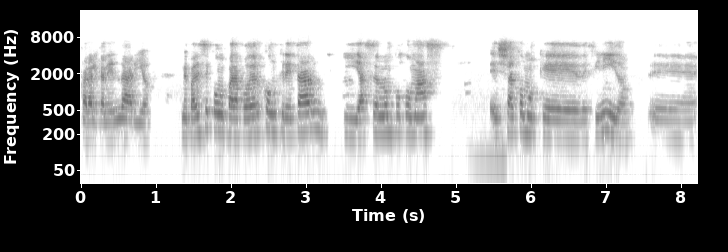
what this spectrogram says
para el calendario. Me parece como para poder concretar y hacerlo un poco más eh, ya como que definido eh,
